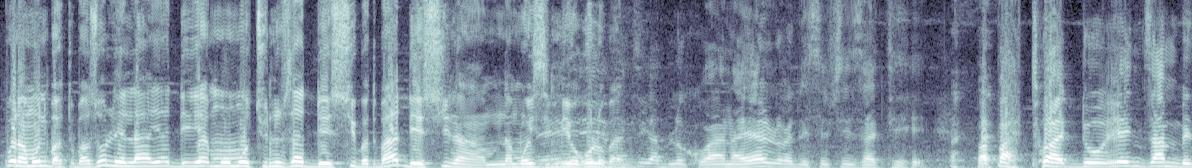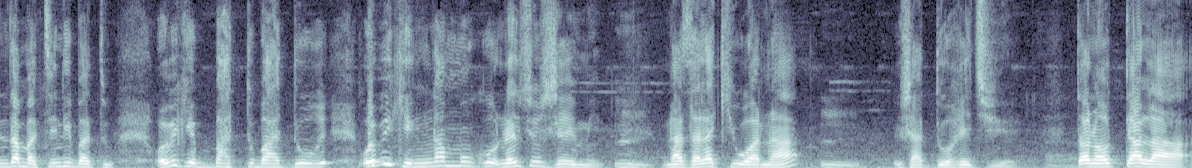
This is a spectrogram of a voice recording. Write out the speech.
Mpo namoni bato bazolela ya de- ya momo tu nous as déçu bato baya déçu na moïse mbi okoloba nini? batika biloko wana ya loka déception eza te papa toadore nzambe nzambe atindi bato. Oyebi ke bato baadore oyebi ke nga moko na biso jérémi nazalaki wana j'adorais dieu. Ntango naotala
